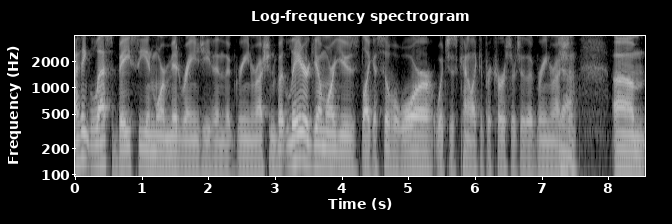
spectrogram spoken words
I think less bassy and more mid rangey than the Green Russian, but later Gilmour used like a Civil War, which is kind of like the precursor to the Green Russian. Um,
